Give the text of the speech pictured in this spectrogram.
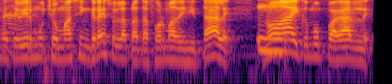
recibir mucho más ingresos en las plataformas digitales. Y- no hay como pagarle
